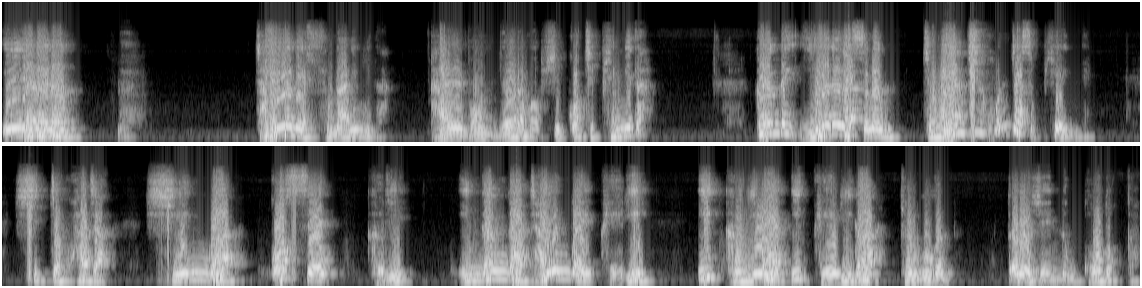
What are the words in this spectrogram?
1년에는 자연의 순환입니다. 달, 봄, 여름 없이 꽃이 핍니다. 그런데 2년에 가서는 저만치 혼자서 피어있네. 시적 화자, 시인과 꽃의 거리, 인간과 자연과의 괴리, 이 거리와 이 괴리가 결국은 떨어져 있는 고독감.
